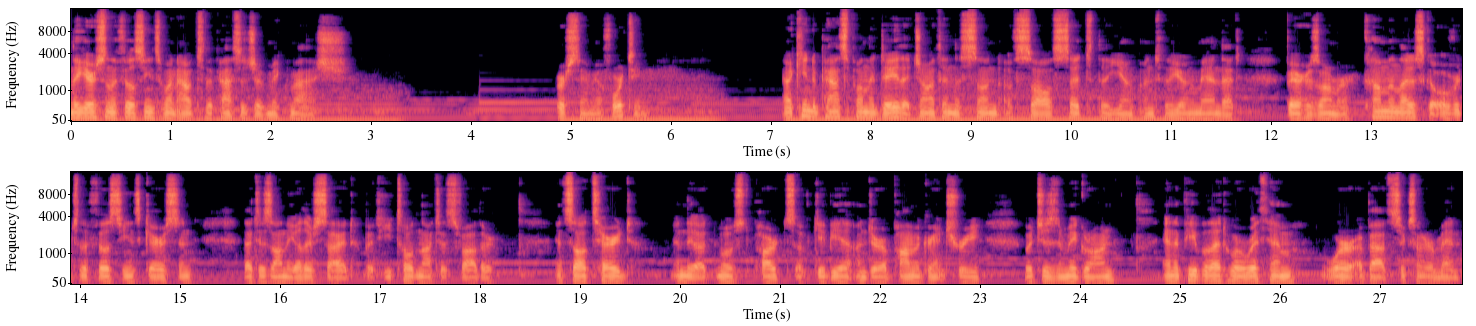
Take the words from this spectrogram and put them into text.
And the garrison of the Philistines went out to the passage of Michmash. 1 Samuel 14. Now it came to pass upon the day that Jonathan the son of Saul said to the young unto the young man that bare his armor, Come and let us go over to the Philistines' garrison that is on the other side. But he told not his father. And Saul tarried in the utmost parts of Gibeah under a pomegranate tree, which is in Migron, and the people that were with him were about six hundred men.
